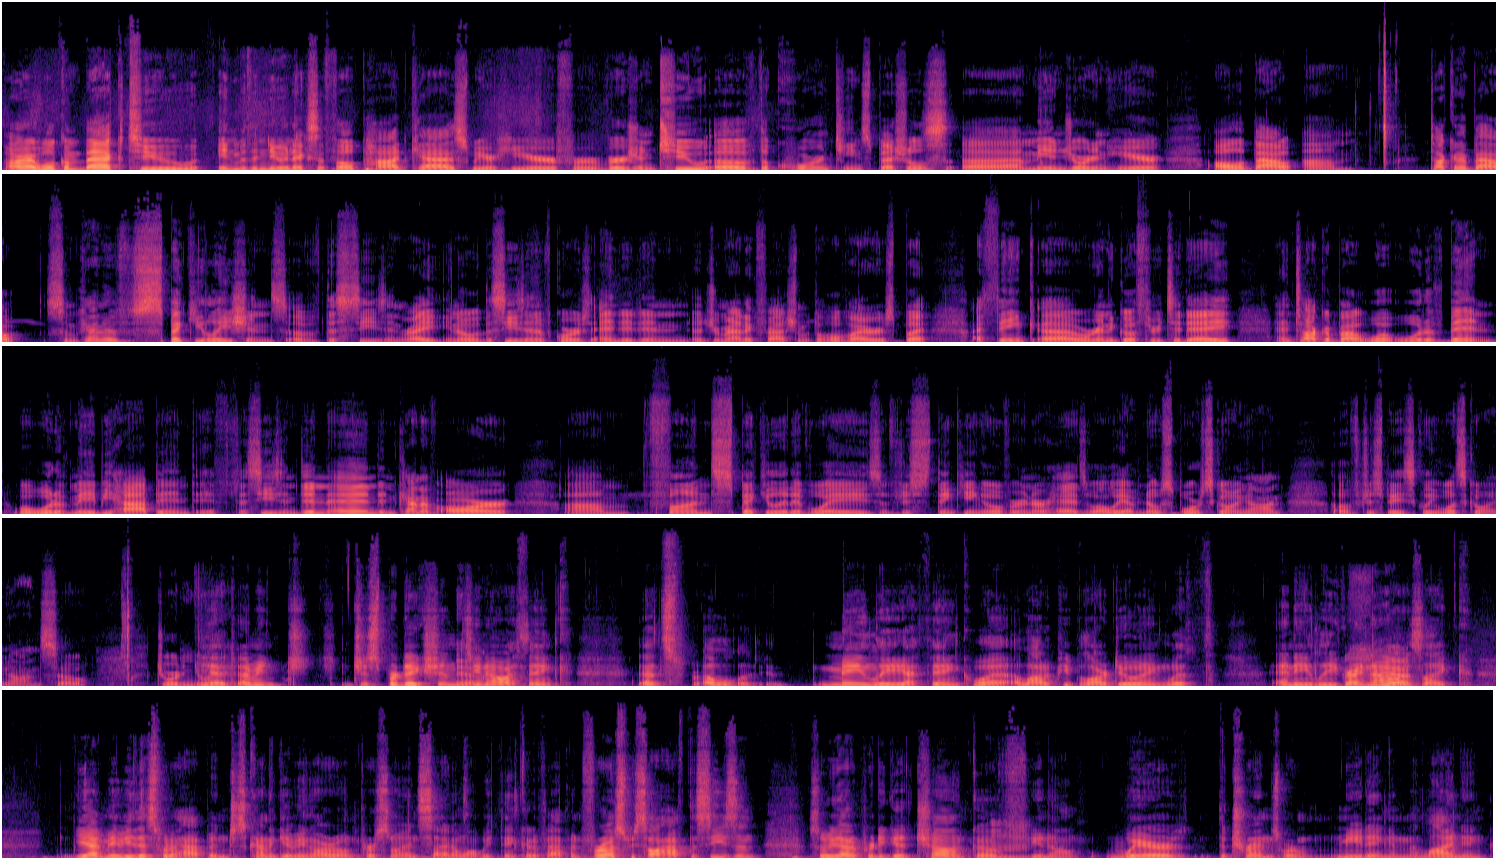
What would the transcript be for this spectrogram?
All right, welcome back to In with the New and XFL podcast. We are here for version two of the quarantine specials. Uh, me and Jordan here, all about um, talking about some kind of speculations of the season, right? You know, the season, of course, ended in a dramatic fashion with the whole virus, but I think uh, we're going to go through today and talk about what would have been, what would have maybe happened if the season didn't end, and kind of our um, fun, speculative ways of just thinking over in our heads while we have no sports going on, of just basically what's going on. So, Jordan, you yeah, I mean, just predictions. Yeah. You know, I think that's a, mainly I think what a lot of people are doing with any league right now Yeah. is like, yeah, maybe this would have happened. Just kind of giving our own personal insight on what we think could have happened. For us, we saw half the season, so we got a pretty good chunk of Mm. you know where the trends were meeting and aligning.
